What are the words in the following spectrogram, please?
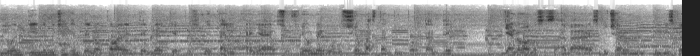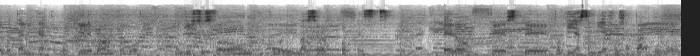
no entiende, mucha gente no acaba de entender que pues Metallica ya sufrió una evolución bastante importante. Ya no vamos a, escuchar un, disco de Metallica como Kill Em como Justice for All, como el Master of Puppets pero este porque ya están viejos aparte güey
